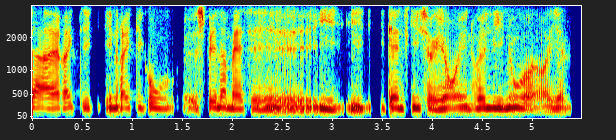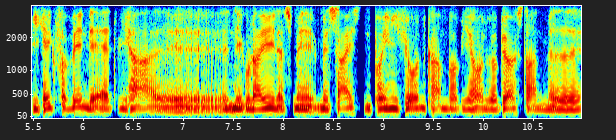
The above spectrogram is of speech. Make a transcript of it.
der er rigtig, en rigtig god øh, spillermasse øh, i, i, i dansk ishockey over i NHL lige nu, og ja, vi kan ikke forvente, at vi har øh, Nikolaj Ehlers med, med 16 point i 14 kampe, og vi har Oliver Bjørkstrand med, øh,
